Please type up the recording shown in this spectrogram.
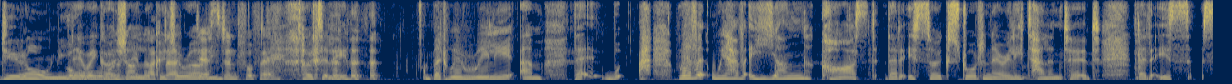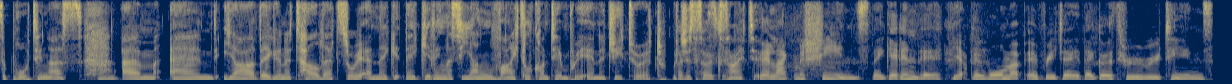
Gironi. There we go, Gianluca like Gironi. Destined for fame. Totally. but we really um, that we have a, we have a young cast that is so extraordinarily talented that is supporting us, mm. um, and yeah, they're going to tell that story, and they they're giving this young, vital, contemporary energy to it, which Fantastic. is so exciting. They're like machines. They get in there. Yeah. They warm up every day. They go through routines.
